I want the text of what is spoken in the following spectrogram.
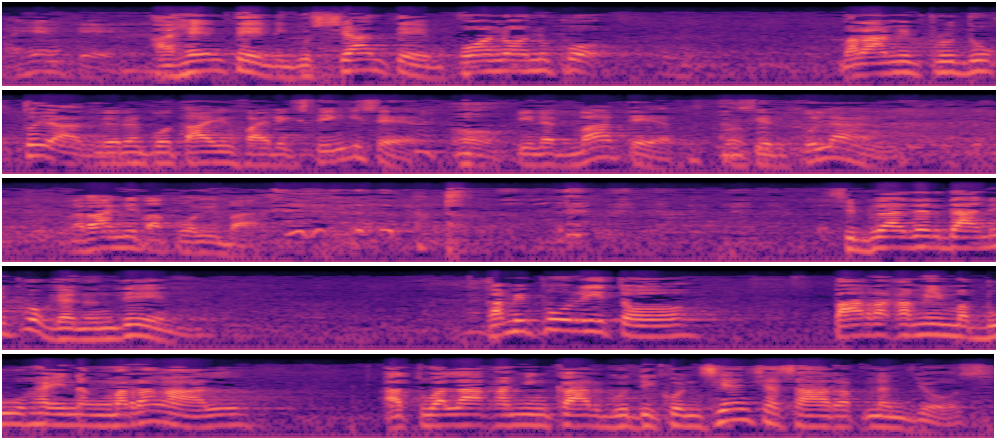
Ahente. ahente, negosyante, kung ano-ano po. Maraming produkto yan. Meron po tayong fire extinguisher, Oh. peanut butter, sirkulan. Marami pa po iba. Si Brother Danny po, ganun din. Kami po rito, para kami mabuhay ng marangal at wala kaming cargo di konsyensya sa harap ng Diyos,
